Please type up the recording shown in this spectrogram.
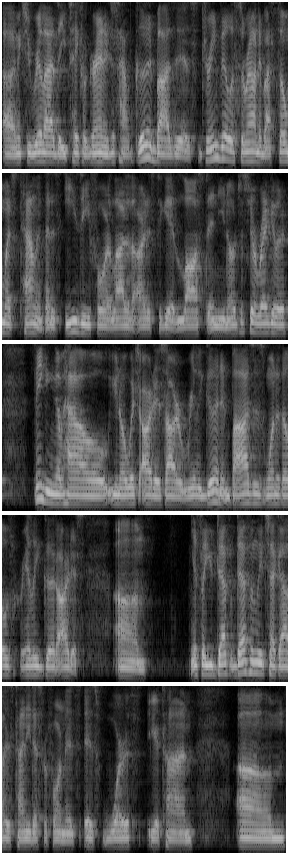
uh, makes you realize that you take for granted just how good Bas is. Dreamville is surrounded by so much talent that it's easy for a lot of the artists to get lost in, you know, just your regular thinking of how, you know, which artists are really good. And Bas is one of those really good artists. Um, and so you def- definitely check out his Tiny Desk performance. It's worth your time. Um,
